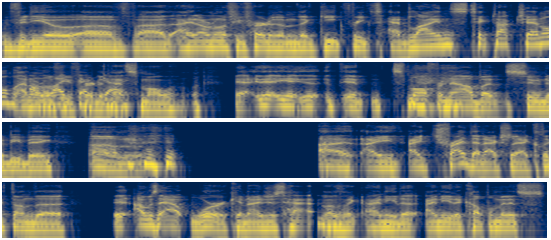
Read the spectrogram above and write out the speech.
video of uh, I don't know if you've heard of them, the Geek Freaks headlines TikTok channel. I don't I know like if you've heard guy. of that small, yeah, yeah, yeah, it, it- small for now, but soon to be big. Um, I, I I tried that actually. I clicked on the. I was at work and I just had. I was like, I need a I need a couple minutes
